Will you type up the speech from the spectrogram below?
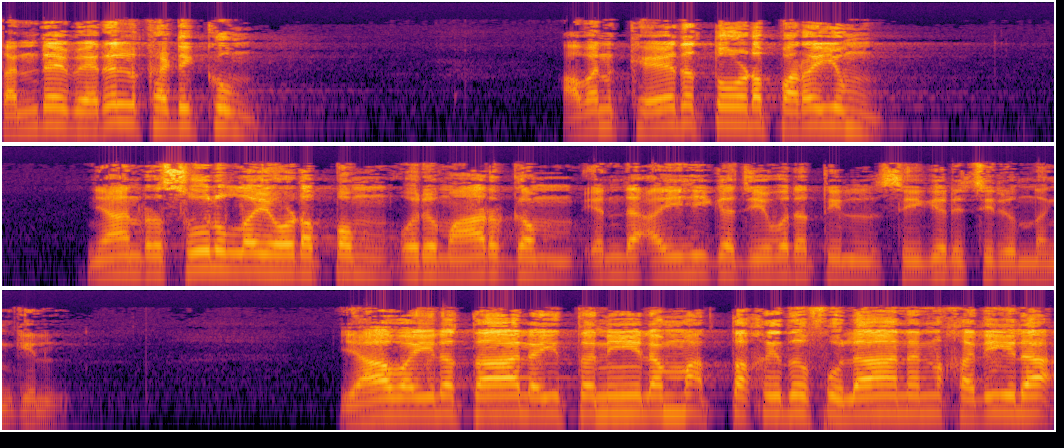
തന്റെ വിരൽ കടിക്കും അവൻ ഖേദത്തോടെ പറയും ഞാൻ റസൂലുള്ളയോടൊപ്പം ഒരു മാർഗം എന്റെ ഐഹിക ജീവിതത്തിൽ സ്വീകരിച്ചിരുന്നെങ്കിൽ യാ വൈലത്താലൈത്തനീലം അത്തഹിദ് ഫുലാനൻ ഖലീല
